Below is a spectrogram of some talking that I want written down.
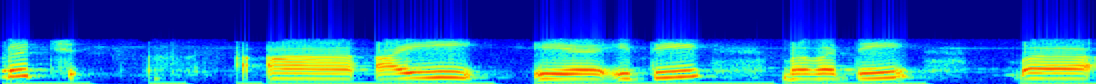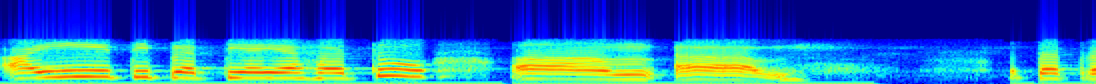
पृच् ऐ इति भवति। ऐ इति प्रत्ययः तु तत्र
